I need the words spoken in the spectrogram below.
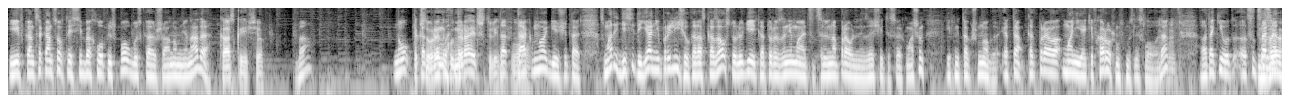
И в конце концов ты себя хлопнешь по лбу и скажешь, а оно мне надо? Каска и все. Да. Ну, Так как что, рынок это- умирает, что ли? Я та- не понимаю. так многие считают. Смотри, действительно, я не приличил, когда сказал, что людей, которые занимаются целенаправленной защитой своих машин, их не так уж много. Это, как правило, маньяки в хорошем смысле слова, да? А такие вот э, социально...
